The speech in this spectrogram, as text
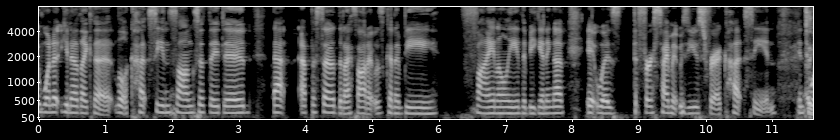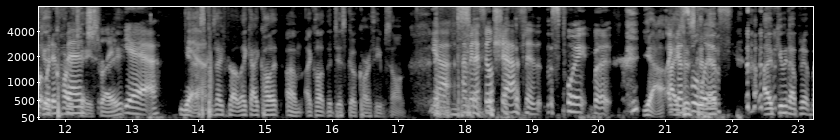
one of you know like the little cutscene songs that they did that episode that I thought it was going to be finally the beginning of it was the first time it was used for a cutscene into like what would eventually right yeah Yes, because yeah. I felt like I call it um I call it the disco car theme song. Yeah, I mean I feel shafted at this point, but yeah, I, I guess we'll live. I've given up on it,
